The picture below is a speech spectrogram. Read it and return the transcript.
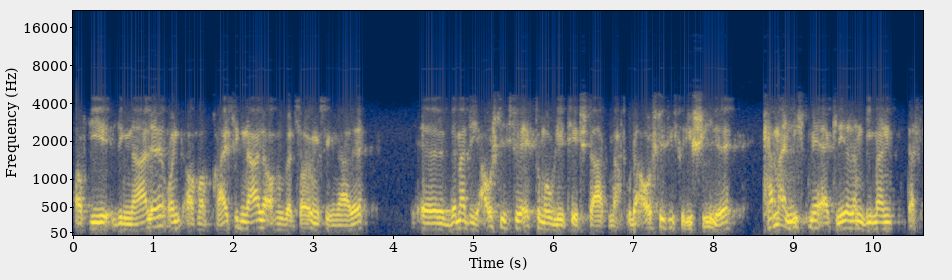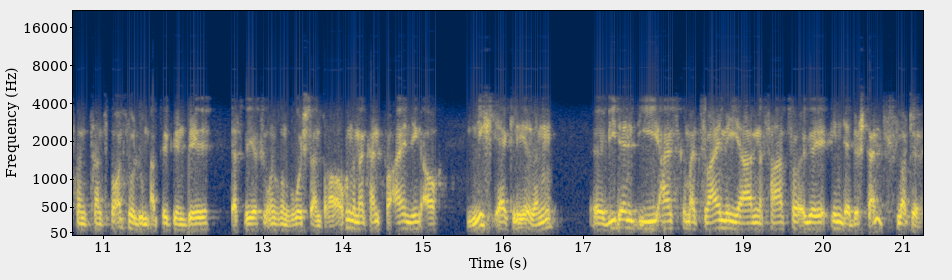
auf die Signale und auch auf Preissignale, auch Überzeugungssignale. Äh, wenn man sich ausschließlich für Elektromobilität stark macht oder ausschließlich für die Schiene, kann man nicht mehr erklären, wie man das Transportvolumen abwickeln will, das wir für unseren Wohlstand brauchen. Und man kann vor allen Dingen auch nicht erklären, wie denn die 1,2 Milliarden Fahrzeuge in der Bestandsflotte,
